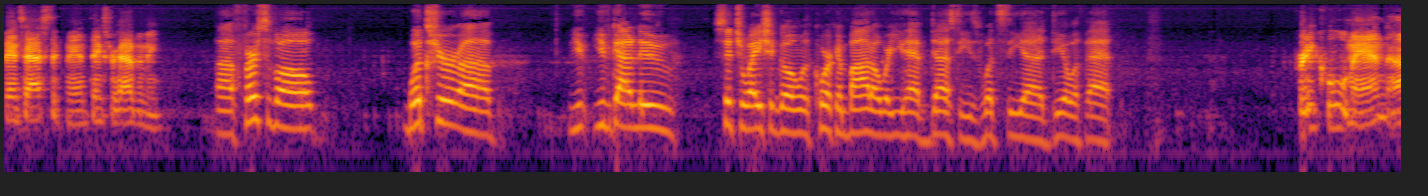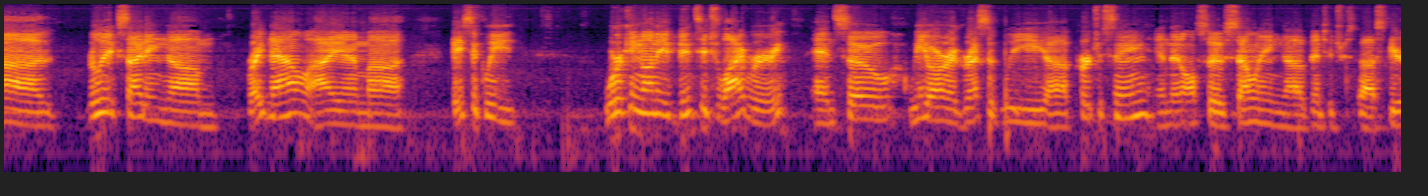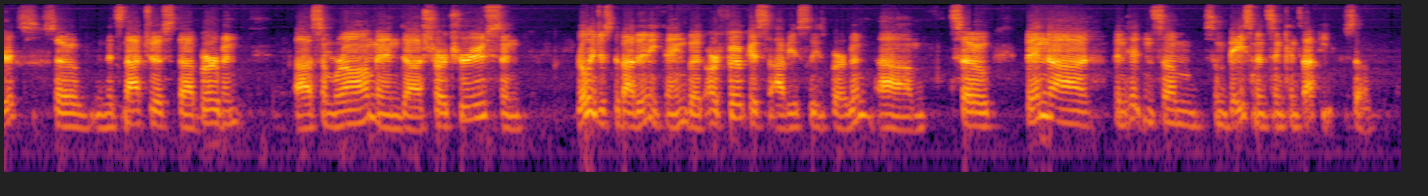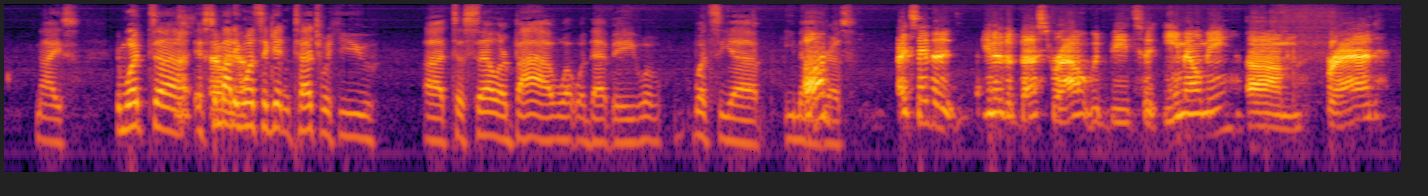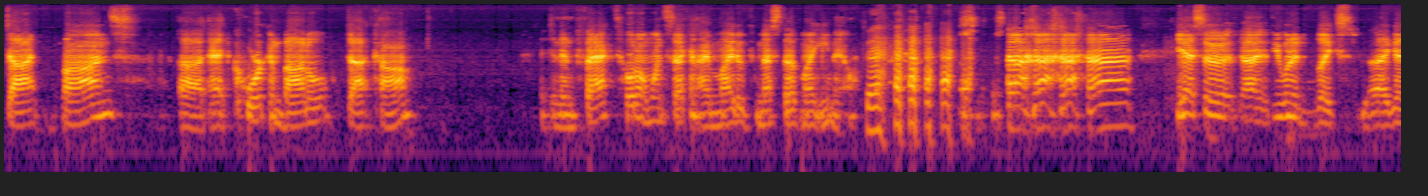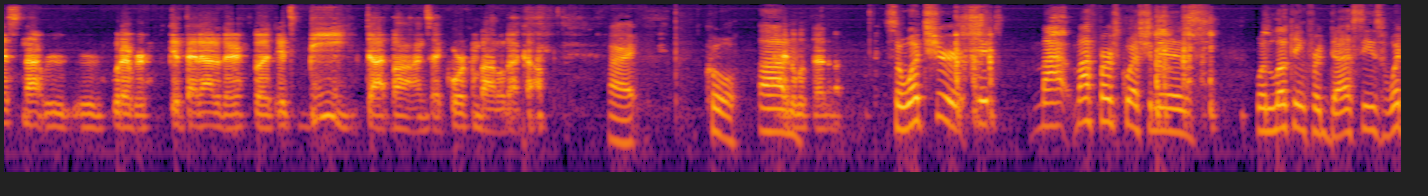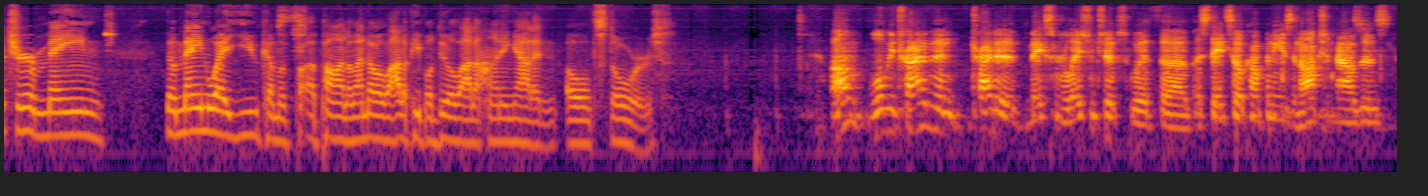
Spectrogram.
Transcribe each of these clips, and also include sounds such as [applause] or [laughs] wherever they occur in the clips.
Fantastic, man. Thanks for having me. Uh, first of all, what's your uh, you you've got a new situation going with Cork and Bottle where you have Dusty's. What's the uh, deal with that? Pretty cool, man. Uh, really exciting. Um, right now, I am uh, basically working on a vintage library, and so we are aggressively uh, purchasing and then also selling uh, vintage uh, spirits. So it's not just bourbon, some rum and chartreuse and really just about anything, but our focus obviously is bourbon. Um, so been uh, been hitting some some basements in Kentucky. So nice. And what uh, if somebody wants to get in touch with you uh, to sell or buy? What would that be? What, what's the uh, email um, address? I'd say that you know the best route would be to email me, um, brad.bonds uh, at corkandbottle.com. And in fact, hold on one second, I might have messed up my email. [laughs] [laughs] yeah, so uh, if you want to, like, I guess not, or, or whatever, get that out of there. But it's b.bonds at corkandbottle.com. All right, cool. Um, I had to um, look that up. So, what's your, it, my, my first question is when looking for Dusty's, what's your main, the main way you come up, upon them? I know a lot of people do a lot of hunting out in old stores. Um, well, we try to then try to make some relationships with uh, estate sale companies and auction houses.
